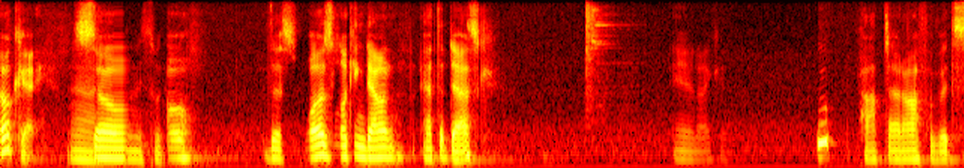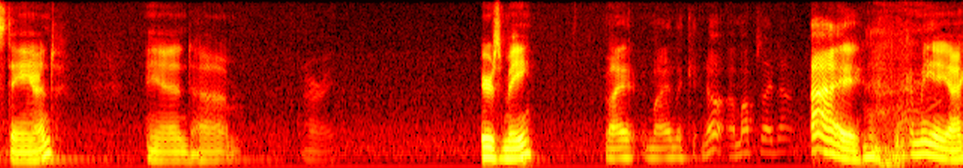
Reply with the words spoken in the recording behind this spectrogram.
Okay. so this was looking down at the desk and I can whoop, pop that off of its stand. And um, all right, here's me. Am I, am I in the? No, I'm upside down. Hi, look at me. I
